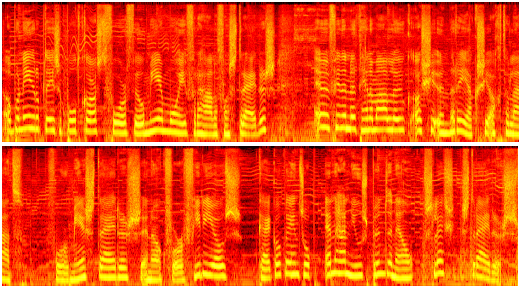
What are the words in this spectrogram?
Abonneer op deze podcast voor veel meer mooie verhalen van strijders. En we vinden het helemaal leuk als je een reactie achterlaat. Voor meer strijders en ook voor video's, kijk ook eens op nhnieuws.nl/strijders.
